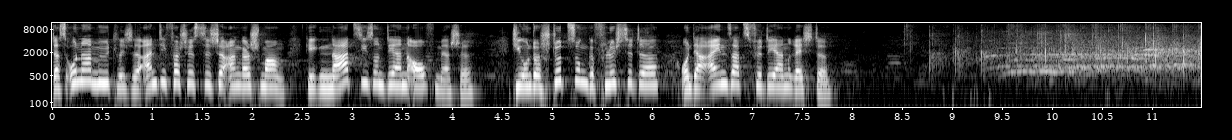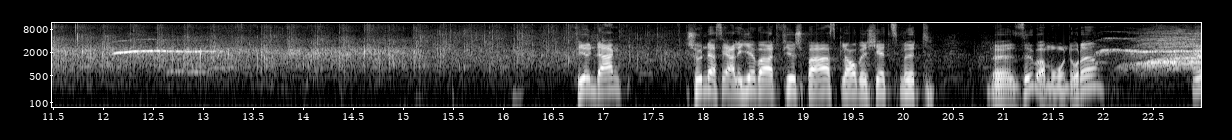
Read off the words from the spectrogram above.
Das unermüdliche antifaschistische Engagement gegen Nazis und deren Aufmärsche, die Unterstützung Geflüchteter und der Einsatz für deren Rechte. Vielen Dank. Schön, dass ihr alle hier wart. Viel Spaß, glaube ich, jetzt mit äh, Silbermond, oder? Yeah.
